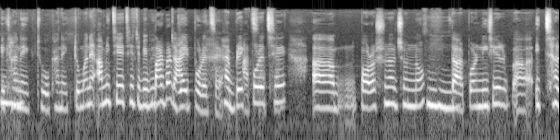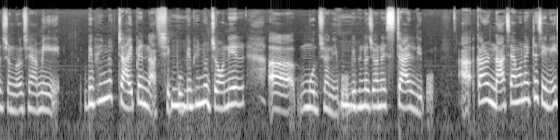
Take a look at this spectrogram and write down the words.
এখানে একটু ওখানে একটু। মানে আমি চেয়েছি যে বিভিন্ন পড়েছে। হ্যাঁ ব্রেক আচ্ছা, পড়েছে। আহ, পড়াশোনার জন্য। তারপর নিজের ইচ্ছার জন্য যে আমি বিভিন্ন টাইপের নাচ শিখব বিভিন্ন জনের আহ, মুদ্রা নিব বিভিন্ন জনের স্টাইল নিব। কারণ নাচ এমন একটা জিনিস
